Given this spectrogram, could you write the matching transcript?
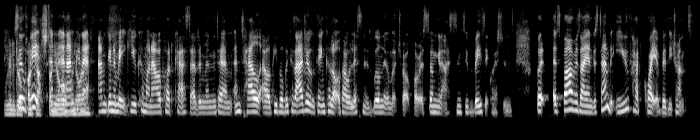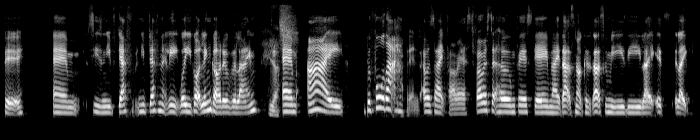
we're going to do a Rich, podcast on and, your. and I'm on gonna end. I'm gonna make you come on our podcast, Adam, and um, and tell our people because I don't think a lot of our listeners will know much about Forest. So I'm gonna ask some super basic questions. But as far as I understand it, you've had quite a busy transfer um season. You've def you've definitely well, you got Lingard over the line. Yes. Um, I before that happened, I was like, Forest, Forest at home, first game, like that's not gonna that's gonna be easy. Like it's like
